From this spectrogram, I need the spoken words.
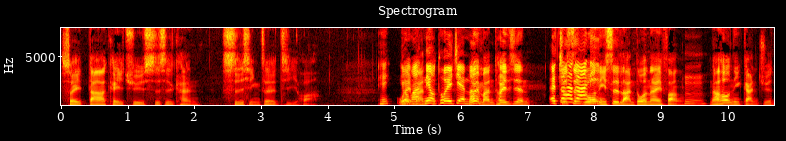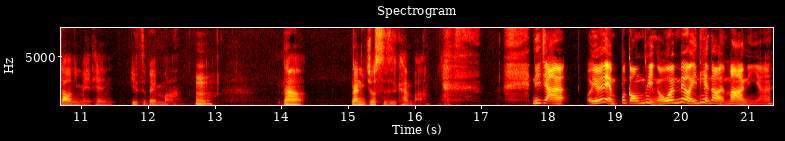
所以大家可以去试试看。实行这个计划，哎、欸，有吗？你有推荐吗？我也蛮推荐。哎、欸，就是如果你是懒惰的那一方，嗯，然后你感觉到你每天一直被骂，嗯，那那你就试试看吧。你讲有点不公平哦，我也没有一天到晚骂你啊。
